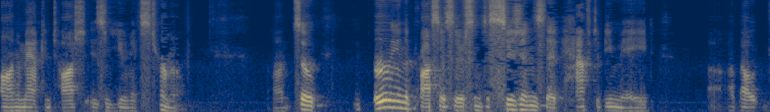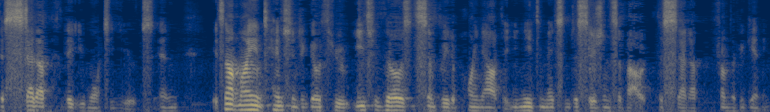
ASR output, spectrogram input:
on a Macintosh is a Unix terminal. Um, so early in the process, there's some decisions that have to be made uh, about the setup that you want to use. And it's not my intention to go through each of those. It's simply to point out that you need to make some decisions about the setup from the beginning.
